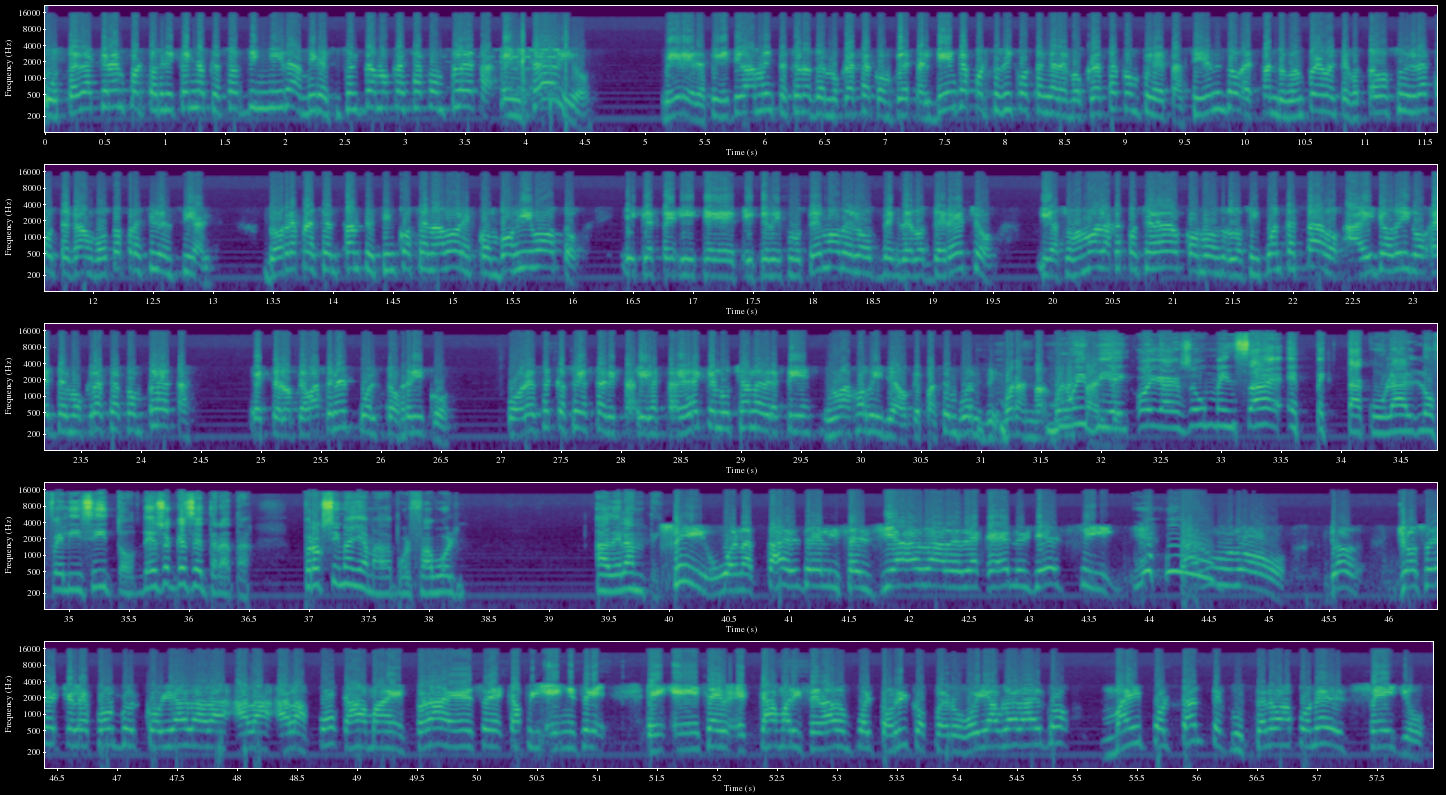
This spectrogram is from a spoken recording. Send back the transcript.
¿Ustedes creen puertorriqueños que eso es dignidad? Mire, si soy democracia completa, ¿en serio? Mire, definitivamente eso no es democracia completa. El día en que Puerto Rico tenga democracia completa, siendo, estando en un con Estados Unidos, un voto presidencial, dos representantes, cinco senadores con voz y voto, y que, y que, y que disfrutemos de los, de, los derechos y asumamos la responsabilidad como los 50 estados, ahí yo digo, es democracia completa, este lo que va a tener Puerto Rico. Por eso es que soy estadista. Y la estadía hay que lucharle de pie, no arrodillado. Que pasen buen, buenas, buenas Muy bien. Oiga, eso es un mensaje espectacular. Lo felicito. De eso es que se trata. Próxima llamada, por favor. Adelante. Sí, buenas tardes, licenciada desde acá en New Jersey. Saludos. Yo, yo soy el que le pongo el collar a, la, a, la, a las pocas maestras en ese, en ese, en ese Cámara y Senado en Puerto Rico, pero voy a hablar algo más importante que usted le va a poner el sello.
